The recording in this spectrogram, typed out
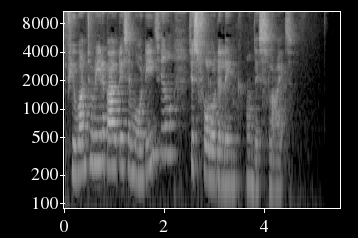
If you want to read about this in more detail, just follow the link on this slide.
